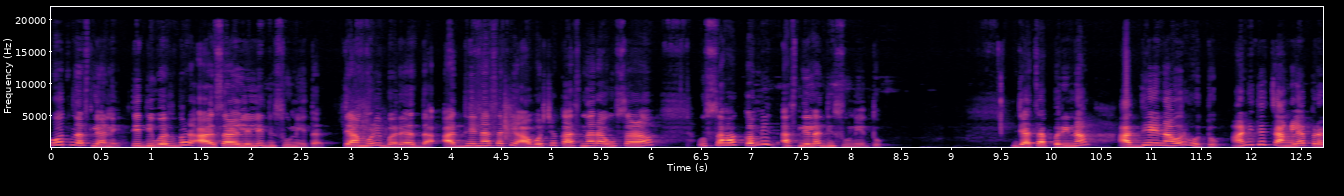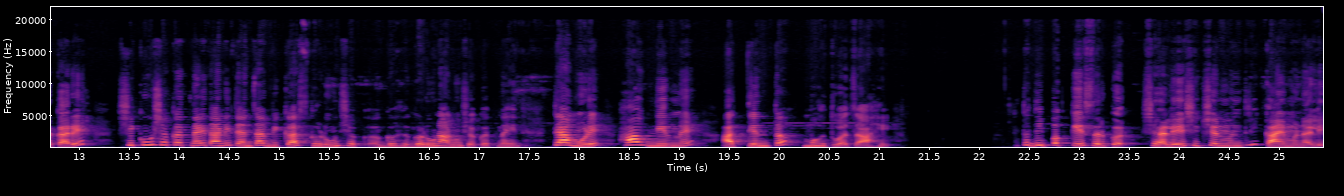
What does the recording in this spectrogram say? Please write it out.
होत नसल्याने ते दिवसभर आळसाळलेले दिसून येतात. त्यामुळे बऱ्याचदा अध्ययनासाठी आवश्यक असणारा उत्साह उत्साह कमी असलेला दिसून येतो. ज्याचा परिणाम अध्ययनावर होतो आणि ते चांगल्या प्रकारे शिकवू शकत नाहीत आणि त्यांचा विकास घडवून शक घ- घडवून आणू शकत नाहीत. त्यामुळे हा निर्णय अत्यंत महत्त्वाचा आहे. तर दीपक केसरकर शालेय शिक्षण मंत्री काय म्हणाले?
